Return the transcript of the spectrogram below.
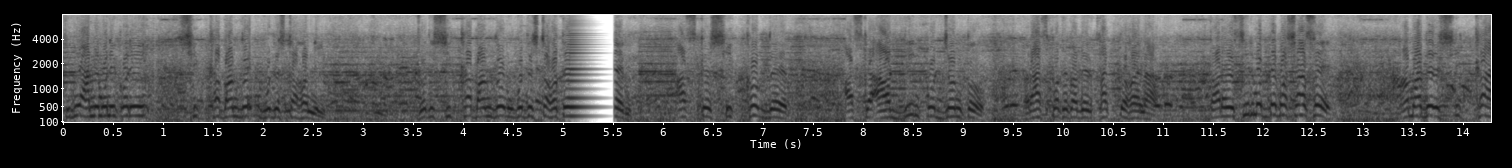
তিনি আমি মনে করি শিক্ষা বান্ধব উপদেষ্টা হননি। যদি শিক্ষা বান্ধব উপদেষ্টা হতেন আজকে শিক্ষকদের আজকে আট দিন পর্যন্ত রাজপথে তাদের থাকতে হয় না। তারা এসির মধ্যে বসে আছে। আমাদের শিক্ষা,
